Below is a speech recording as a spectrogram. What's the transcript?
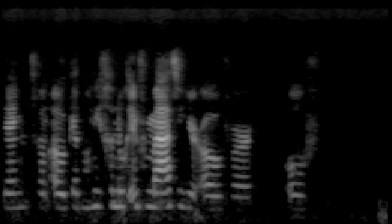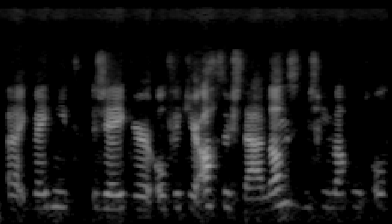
denkt van, oh, ik heb nog niet genoeg informatie hierover. Of eh, ik weet niet zeker of ik hierachter sta. Dan is het misschien wel goed om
